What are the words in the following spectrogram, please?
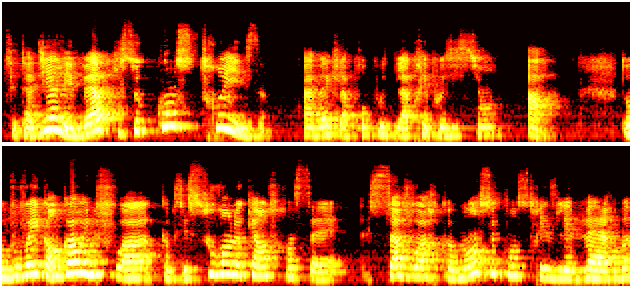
C'est-à-dire les verbes qui se construisent avec la, préposition à. Donc vous voyez qu'encore une fois, comme c'est souvent le cas en français, savoir comment se construisent les verbes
